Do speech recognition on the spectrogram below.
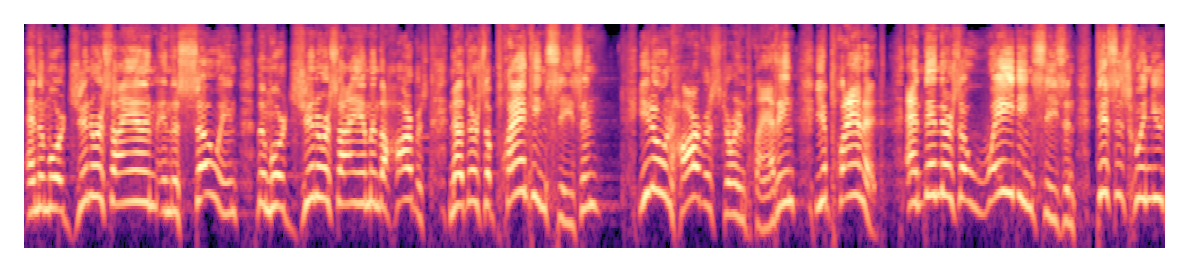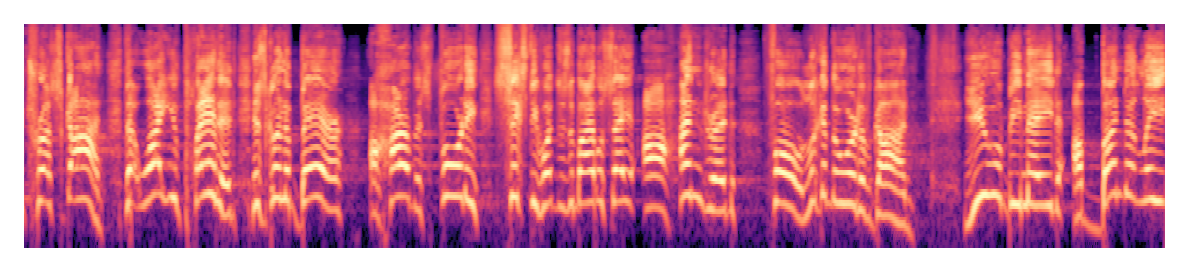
And the more generous I am in the sowing, the more generous I am in the harvest. Now, there's a planting season you don't harvest during planting, you plant it. And then there's a waiting season. This is when you trust God that what you planted is going to bear a harvest 40, 60, what does the Bible say? A hundred fold. Look at the word of God. You will be made abundantly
